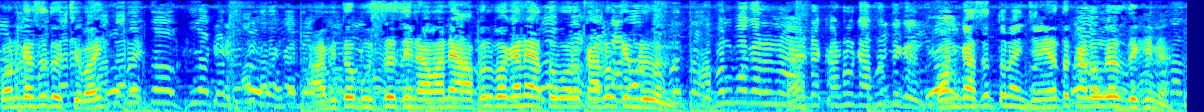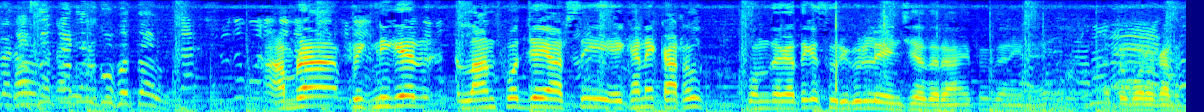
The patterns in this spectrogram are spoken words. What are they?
কোন গাছে ধরছে ভাই? আমি তো বুঝতেছি না মানে আপেল বাগানে এত বড় কাঁঠাল কেমনে ধরল আপেল বাগানে না এটা কাঁঠাল গাছের থেকে কোন গাছের তো নাইছেন এত কাঁঠাল গাছ দেখি না। আমরা পিকনিকের লাঞ্চ পর্যায়ে আসছি এখানে কাঁঠাল কোন জায়গা থেকে চুরি করে এনেছি এদের আমি তো জানি না এত বড় কাঁঠাল।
